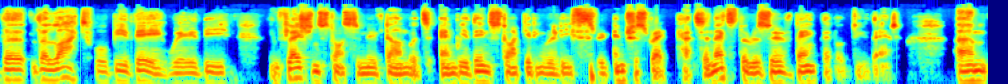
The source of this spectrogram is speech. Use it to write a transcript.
the, the light will be there where the inflation starts to move downwards and we then start getting relief through interest rate cuts. And that's the Reserve Bank that'll do that. Um,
